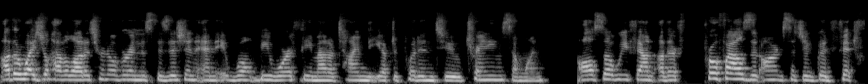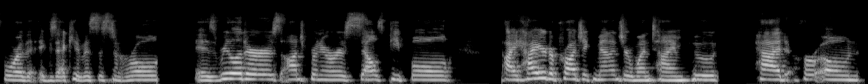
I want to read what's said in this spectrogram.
Otherwise, you'll have a lot of turnover in this position and it won't be worth the amount of time that you have to put into training someone. Also, we found other profiles that aren't such a good fit for the executive assistant role is realtors, entrepreneurs, salespeople, I hired a project manager one time who had her own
